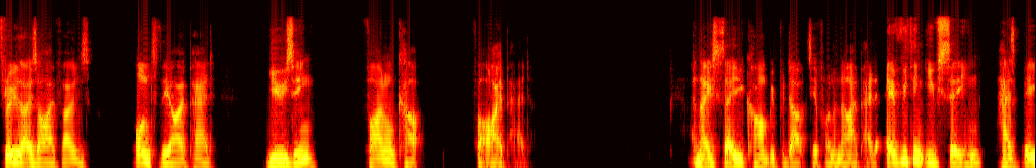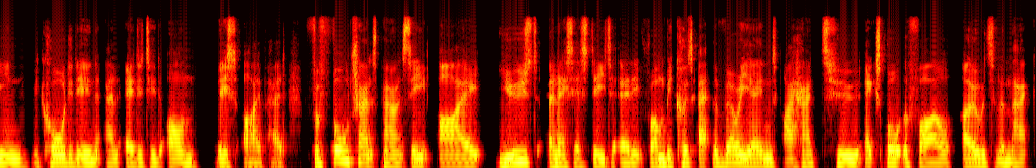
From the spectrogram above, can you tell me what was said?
through those iPhones onto the iPad using Final Cut for iPad. And they say you can't be productive on an iPad. Everything you've seen has been recorded in and edited on this iPad. For full transparency, I used an SSD to edit from because at the very end, I had to export the file over to the Mac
